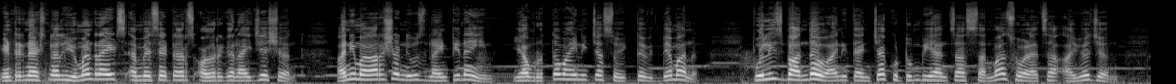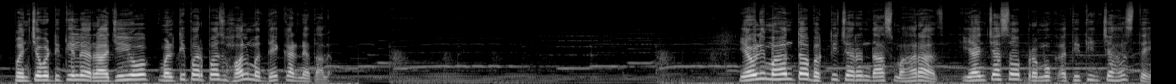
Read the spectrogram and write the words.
international human rights ambassadors organisation आणि महाराष्ट्र न्यूज नाईन्टी नाईन या वृत्तवाहिनीच्या संयुक्त विद्यमानं पोलीस बांधव आणि त्यांच्या कुटुंबियांचा सन्मान सोहळ्याचं आयोजन पंचवटीतील राजयोग मल्टीपर्पज हॉलमध्ये करण्यात आलं. यावेळी महंत भक्तीचरण दास महाराज यांच्यासह प्रमुख अतिथींच्या हस्ते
